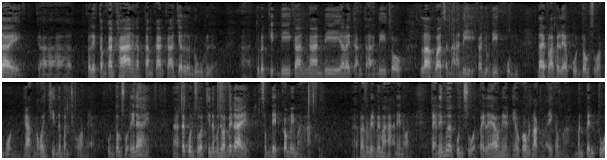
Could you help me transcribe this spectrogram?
ได้อ่าเรียกทำการค้านะครับทำการค้าเจริญรุ่งเรือง ธุรกิจดีการงานดีอะไรต่างๆ ดีโชคลาบวาสนาดีก็อยู่ที่คุณได้พระไปแล้วคุณต้องสวดมนต์อย่างน้อยชินบัญชรเนี่ยคุณต้องสวดให้ได้ ถ้าคุณสวดชินบัญชรไม่ได้ สมเด็จก็ไม่มาหาคุณ พระสมเด็จไม่มาหาแน่นอน แต่ในเมื่อคุณสวดไปแล้วเนี่ยเดี๋ยวก็หลั่งไหลเข้ามา มันเป็นตัว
